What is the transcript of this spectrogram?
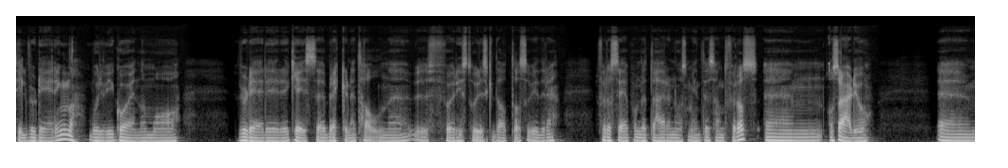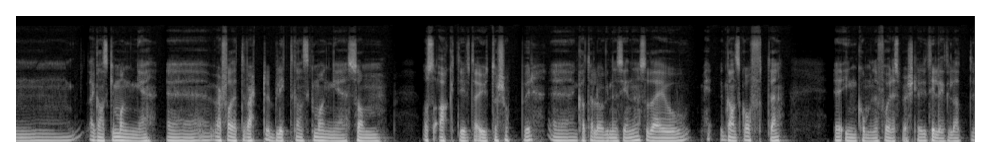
til vurdering, da, hvor vi går gjennom og vurderer caset, brekker ned tallene eh, for historiske data osv for å se på om dette her er noe som er interessant for oss. Um, og så er det jo um, det er ganske mange, uh, i hvert fall etter hvert blitt ganske mange som også aktivt er ute og shopper uh, katalogene sine, så det er jo ganske ofte innkommende forespørsler, i tillegg til at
